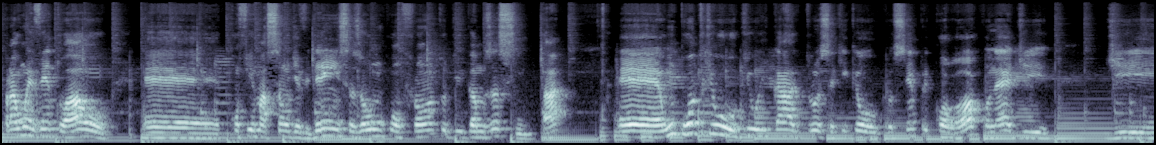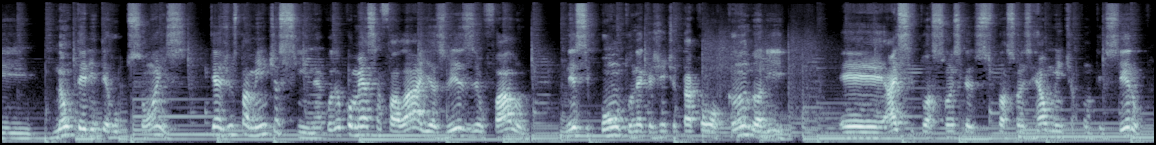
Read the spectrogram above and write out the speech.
para um eventual é, confirmação de evidências ou um confronto, digamos assim, tá? É, um ponto que o, que o Ricardo trouxe aqui, que eu, que eu sempre coloco, né, de de não ter interrupções, que é justamente assim, né? Quando eu começo a falar, e às vezes eu falo nesse ponto, né, que a gente está colocando ali é, as situações, que as situações realmente aconteceram,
